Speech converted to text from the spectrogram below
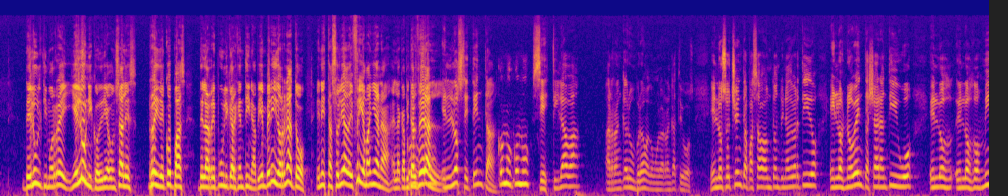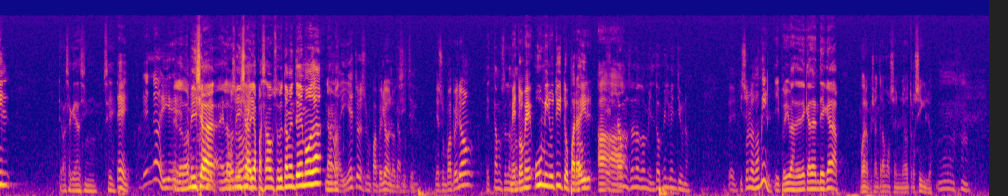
del último rey y el único, diría González, rey de copas de la República Argentina. Bienvenido, Renato, en esta soleada y fría mañana en la capital ¿Cómo, federal. cómo? En los 70 ¿Cómo, cómo? se estilaba arrancar un programa como lo arrancaste vos. En los 80 pasaba un tanto inadvertido, en los 90 ya era antiguo, en los, en los 2000... Te vas a quedar sin... Sí. eh, eh, no, y, eh, En los estamos 2000 ya, en los estamos 2000 ya había pasado absolutamente de moda. No, No, no, y esto es un papelón lo que hiciste. Es un papelón. Estamos en los Me 2000. tomé un minutito para ir a... Estamos en los 2000, 2021. Y son los 2000. Y pero ibas de década en década. Bueno, pues ya entramos en otro siglo.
